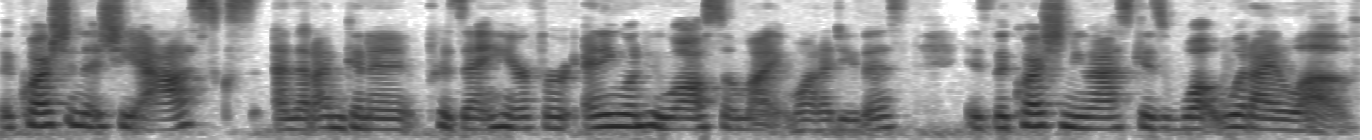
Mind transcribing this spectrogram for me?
the question that she asks and that I'm going to present here for anyone who also might want to do this is the question you ask is what would I love?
